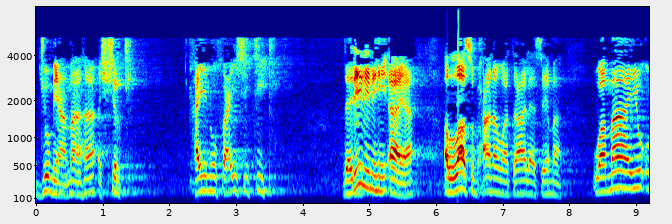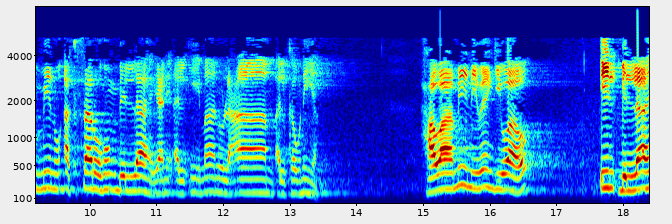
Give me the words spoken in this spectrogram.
jumia maha ashirki hainufaishi kitu dalili ni hii aya Allah subhanahu wa ta'ala asema وما يؤمن أكثرهم بالله يعني الإيمان العام الكونية. حوامين وينجي واو؟ بالله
